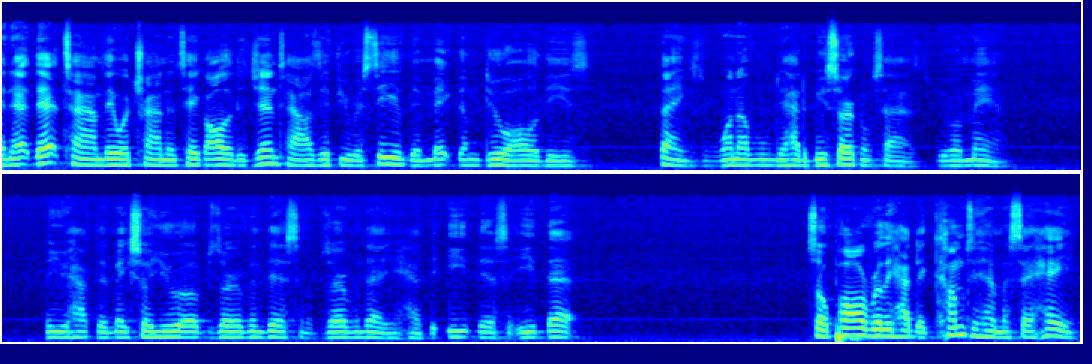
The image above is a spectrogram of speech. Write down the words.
And at that time, they were trying to take all of the Gentiles, if you received them, make them do all of these things. One of them, you had to be circumcised you were a man. And you have to make sure you were observing this and observing that. You had to eat this and eat that. So Paul really had to come to him and say, hey,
